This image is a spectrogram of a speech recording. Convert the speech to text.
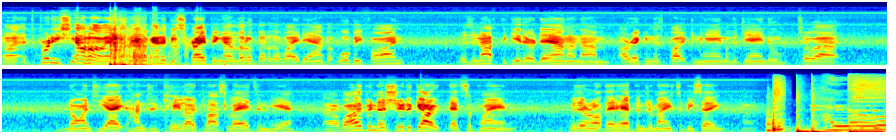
Uh, it's pretty shallow actually. We're going to be scraping a little bit of the way down, but we'll be fine. There's enough to get her down, and um, I reckon this boat can handle the jandal. Two uh, 9,800 kilo plus lads in here. Uh, we're hoping to shoot a goat. That's the plan. Whether or not that happens remains to be seen. Hello.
